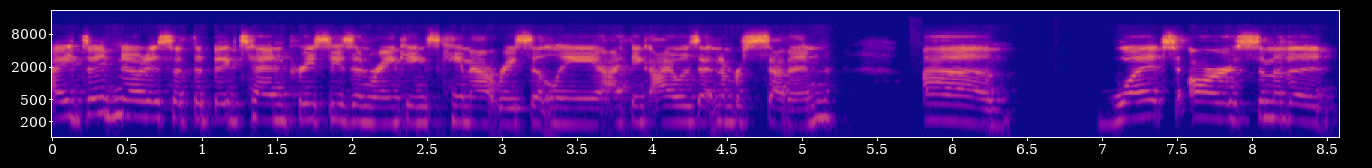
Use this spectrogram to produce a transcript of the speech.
I did notice that the Big Ten preseason rankings came out recently. I think I was at number seven. Um, what are some of the,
